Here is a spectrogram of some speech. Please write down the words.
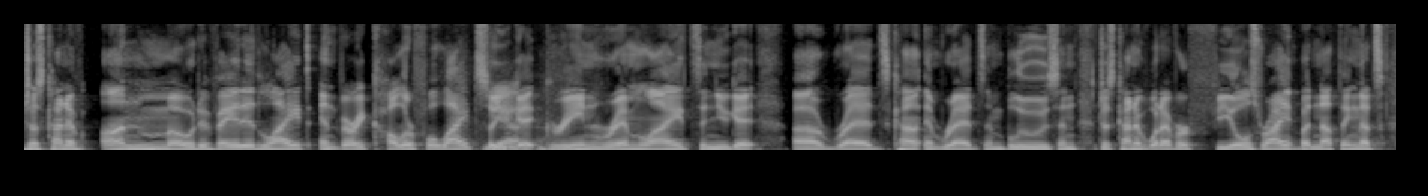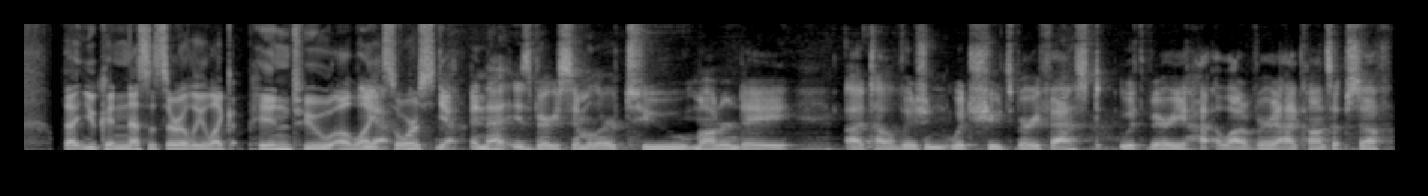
just kind of unmotivated light and very colorful light. So Yeah. you get green rim lights and you get uh, reds and reds and blues and just kind of whatever feels right, but nothing that's that you can necessarily like pin to a light yeah. source. Yeah, and that is very similar to modern day uh, television, which shoots very fast with very high, a lot of very high concept stuff.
